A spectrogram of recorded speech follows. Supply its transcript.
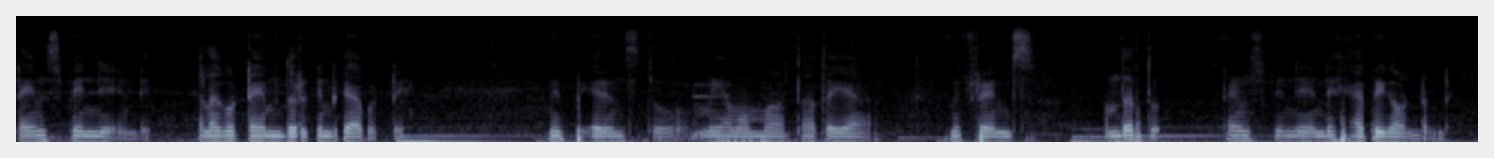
టైం స్పెండ్ చేయండి. ఎలాగో టైం దొరికింది కాబట్టి. మీ పేరెంట్స్తో మీ అమ్మమ్మ తాతయ్య మీ ఫ్రెండ్స్ అందరితో టైం స్పెండ్ చేయండి హ్యాపీగా ఉండండి.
